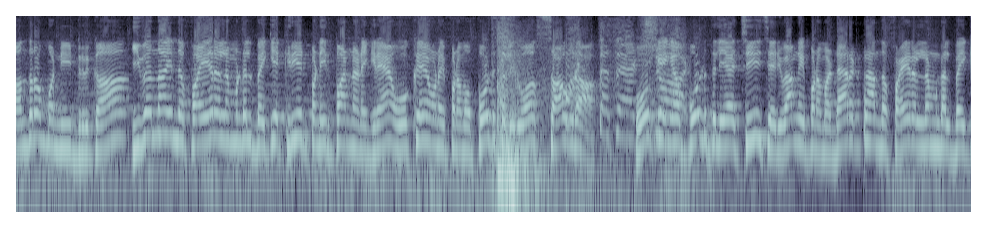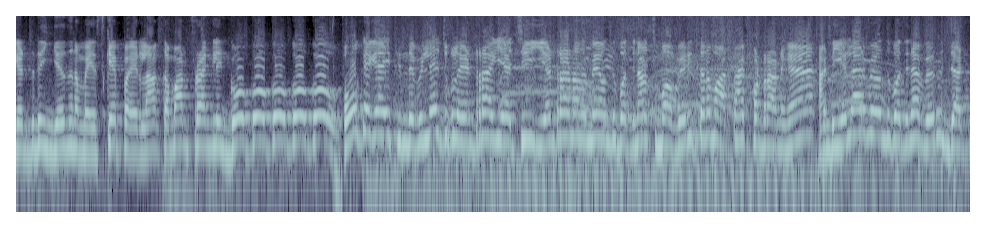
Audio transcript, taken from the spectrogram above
மந்திரம் பண்ணிட்டு இருக்கான். இவன் தான் இந்த ஃபயர் எலமெண்டல் பைக்கை கிரியேட் பண்ணிருப்பான்னு நினைக்கிறேன். ஓகே அவனை இப்ப நம்ம போட்டு தள்ளிடுவோம். சாவுடா. ஓகேங்க போட்டு தெளியாச்சு சரி வாங்க இப்ப நம்ம டைரக்டா அந்த ஃபயர் எலமெண்டல் பைக் எடுத்துட்டு இங்க இருந்து நம்ம எஸ்கேப் ஆயிரலாம் come on Franklin go go go go go okay guys இந்த வில்லேஜுக்குள்ள என்டர் ஆகியாச்சு. என்டர் வந்து பாத்தீங்கன்னா சும்மா வெறித்தனமா அட்டாக் பண்றானுங்க. அண்ட் எல்லாருமே வந்து பாத்தீங்கன்னா வெறும் ஜட்டி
